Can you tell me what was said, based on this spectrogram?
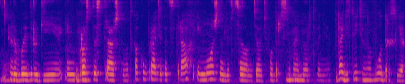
да. любые другие. Им mm-hmm. просто страшно. Вот как убрать этот страх и можно ли в целом делать водорослевое mm-hmm. обертывание? Да, действительно, водоросли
